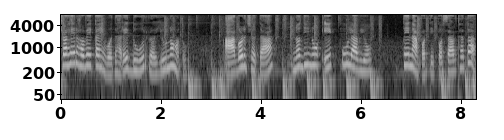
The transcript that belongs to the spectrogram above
શહેર હવે કાંઈ વધારે દૂર રહ્યું ન હતું આગળ જતાં નદીનો એક પુલ આવ્યો. તેના પરથી પસાર થતા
